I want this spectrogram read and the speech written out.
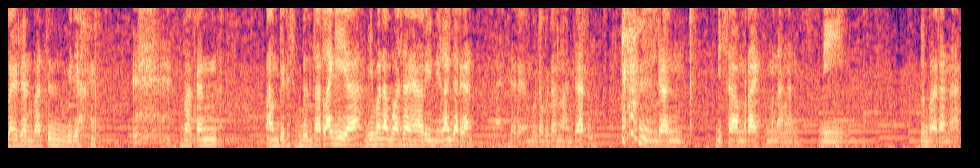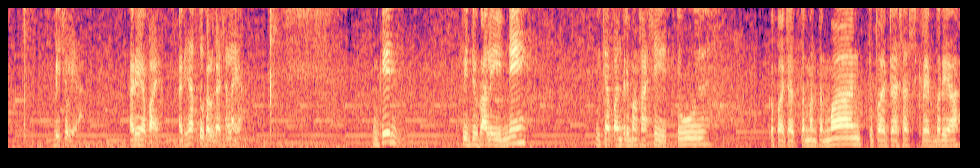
lahir dan batin mungkin ya. Bahkan hampir sebentar lagi ya gimana puasa hari ini? Lancar kan? Lancar ya mudah-mudahan lancar. Dan bisa meraih kemenangan di lebaran besok ya. Hari apa ya? Hari Sabtu kalau nggak salah ya. Mungkin video kali ini ucapan terima kasih itu kepada teman-teman kepada subscriber ya.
